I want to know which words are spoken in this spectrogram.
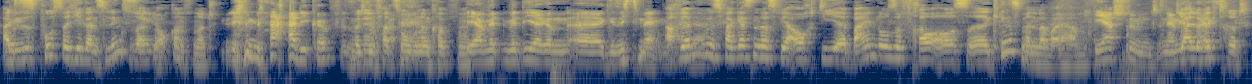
Also dieses Poster hier ganz links ist eigentlich auch ganz nett. die Köpfe sind Mit den super. verzogenen Köpfen. Ja, mit, mit ihren äh, Gesichtsmerkmalen. Ach, wir haben ja. übrigens vergessen, dass wir auch die äh, beinlose Frau aus äh, Kingsman dabei haben. Ja, stimmt. Nämlich Die alle wegtritt.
